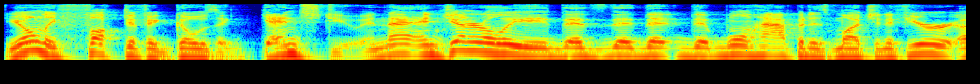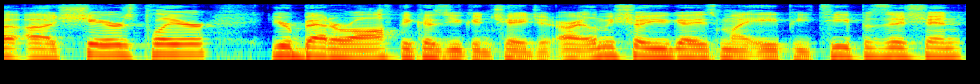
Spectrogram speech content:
You're only fucked if it goes against you, and that and generally that that, that won't happen as much. And if you're a, a shares player, you're better off because you can change it. All right, let me show you guys my APT position.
